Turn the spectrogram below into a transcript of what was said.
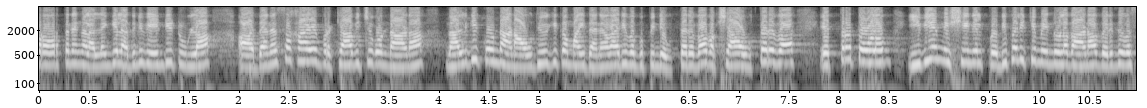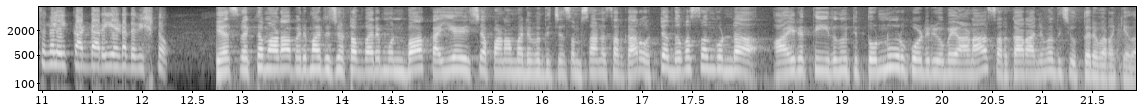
പ്രവർത്തനങ്ങൾ അല്ലെങ്കിൽ അതിനു വേണ്ടിയിട്ടുള്ള ധനസഹായം പ്രഖ്യാപിച്ചുകൊണ്ടാണ് നൽകിക്കൊണ്ടാണ് ഔദ്യോഗികമായി ധനകാര്യ വകുപ്പിന്റെ ഉത്തരവ്. പക്ഷെ ആ ഉത്തരവ് എത്രത്തോളം ഇ വി എം മെഷീനിൽ പ്രതിഫലിക്കും എന്നുള്ളതാണ് വരും ദിവസങ്ങളിൽ കണ്ടറിയേണ്ടത് വിഷ്ണു. യെസ് വ്യക്തമാണ് പെരുമാറ്റച്ചട്ടം വരും മുൻപ് കൈയയച്ച പണം അനുവദിച്ച് സംസ്ഥാന സർക്കാർ ഒറ്റ ദിവസം കൊണ്ട് ആയിരത്തി ഇരുന്നൂറ്റി തൊണ്ണൂറ് കോടി രൂപയാണ് സർക്കാർ അനുവദിച്ച് ഉത്തരവിറക്കിയത്.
